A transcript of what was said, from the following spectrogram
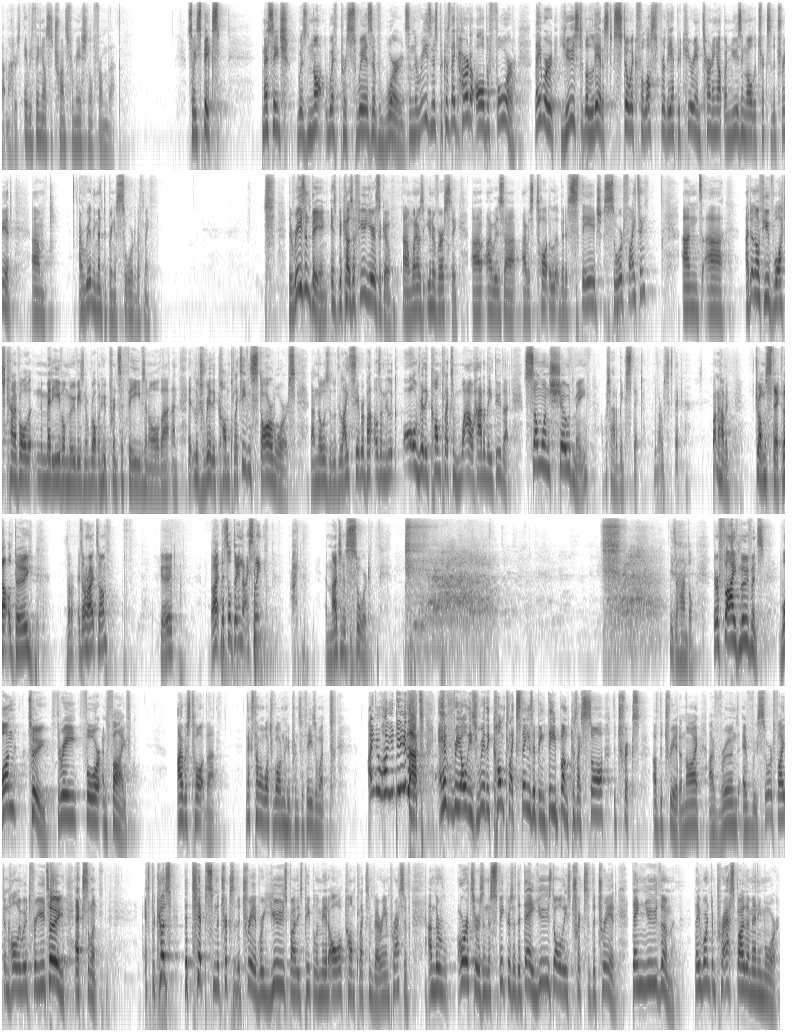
that matters. Everything else is transformational from that. So he speaks. Message was not with persuasive words. And the reason is because they'd heard it all before. They were used to the latest Stoic philosopher, the Epicurean, turning up and using all the tricks of the trade. Um, I really meant to bring a sword with me. The reason being is because a few years ago, um, when I was at university, uh, I, was, uh, I was taught a little bit of stage sword fighting. And uh, I don't know if you've watched kind of all the medieval movies and Robin Hood, Prince of Thieves, and all that, and it looks really complex. Even Star Wars and those lightsaber battles, and they look all really complex. And wow, how do they do that? Someone showed me. I wish I had a big stick. Have got a stick? I'm to have a drumstick. That'll do. Is that, is that right, Tom? Good. Right, this will do nicely. Right. Imagine a sword. Needs a handle. There are five movements one, two, three, four, and five. I was taught that. Next time I watch Robin Hood, Prince of Thieves, I went, I know how you do that. Every, all these really complex things have been debunked because I saw the tricks of the trade. And now I've ruined every sword fight in Hollywood for you too. Excellent. It's because the tips and the tricks of the trade were used by these people and made all complex and very impressive. And the orators and the speakers of the day used all these tricks of the trade. They knew them, they weren't impressed by them anymore.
